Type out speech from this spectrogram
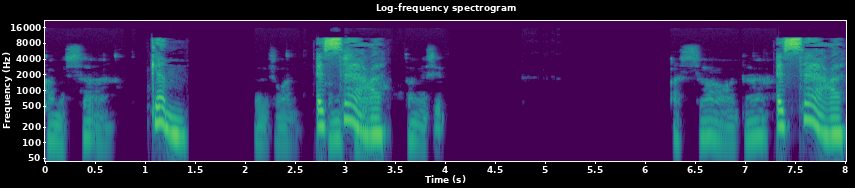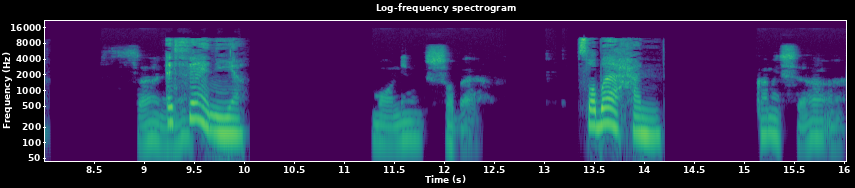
كم الساعة كم this one كم الساعة what time is it الساعة الساعة الثانية الثانية morning صباح صباحا كم الساعة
